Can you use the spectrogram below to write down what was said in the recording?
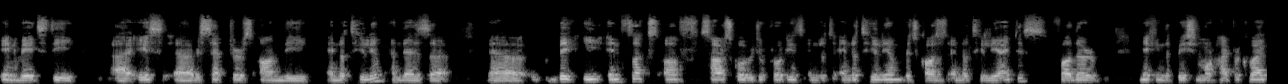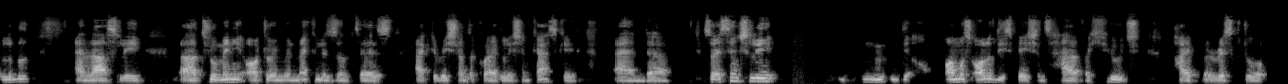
invades the uh, ACE uh, receptors on the endothelium, and there's a, a big e- influx of SARS-CoV-2 proteins into the endothelium, which causes endotheliitis, further making the patient more hypercoagulable. And lastly, uh, through many autoimmune mechanisms, there's activation of the coagulation cascade, and uh, so essentially, the, almost all of these patients have a huge high risk to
